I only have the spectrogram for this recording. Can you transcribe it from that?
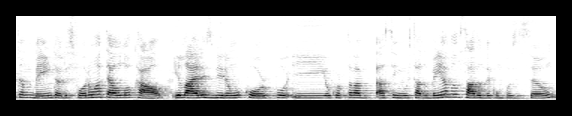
Também, então eles foram até o local e lá eles viram o corpo e o corpo tava assim, um estado bem avançado de decomposição.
